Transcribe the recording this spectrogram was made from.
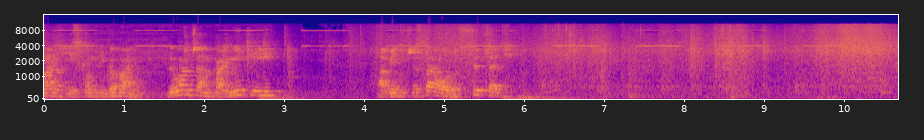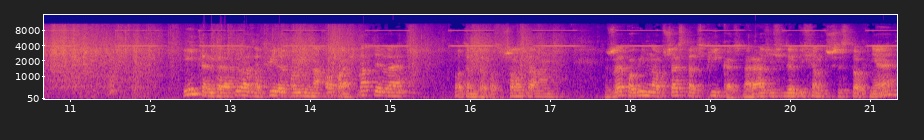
bardziej skomplikowanie. Wyłączam palniki, a więc przestało już syczeć. I temperatura za chwilę powinna opaść na tyle, potem to posprzątam, że powinno przestać pikać. Na razie 73 stopnie,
